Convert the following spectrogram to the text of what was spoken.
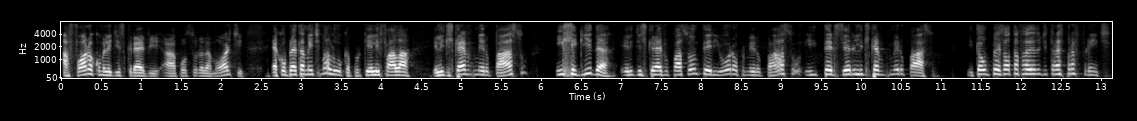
a forma como ele descreve a postura da morte é completamente maluca, porque ele fala, ele descreve o primeiro passo, em seguida ele descreve o passo anterior ao primeiro passo e terceiro ele descreve o primeiro passo. Então o pessoal está fazendo de trás para frente,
